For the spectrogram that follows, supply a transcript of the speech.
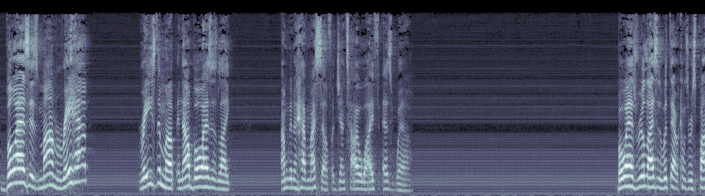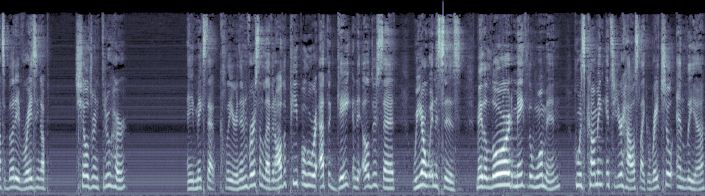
Boaz's mom, Rahab, raised him up, and now Boaz is like, I'm going to have myself a Gentile wife as well. Boaz realizes with that comes the responsibility of raising up children through her. And he makes that clear. And then in verse 11, all the people who were at the gate and the elders said, We are witnesses. May the Lord make the woman who is coming into your house like Rachel and Leah,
